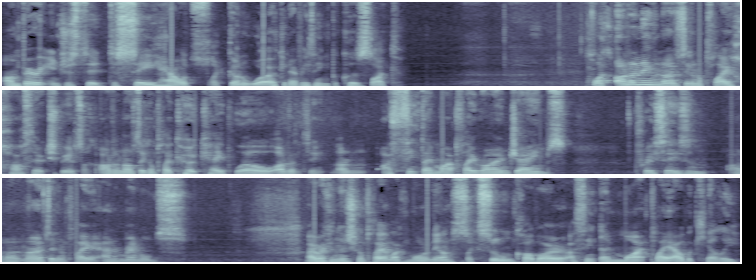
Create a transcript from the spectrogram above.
I'm very interested to see how it's like going to work and everything because like like I don't even know if they're going to play half their experience. Like I don't know if they're going to play Kurt Capewell. I don't think I don't, I think they might play Ryan James preseason. I don't know if they're going to play Adam Reynolds. I reckon they're just to play like more of the answers like Sulu and Cobbo. I think they might play Albert Kelly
